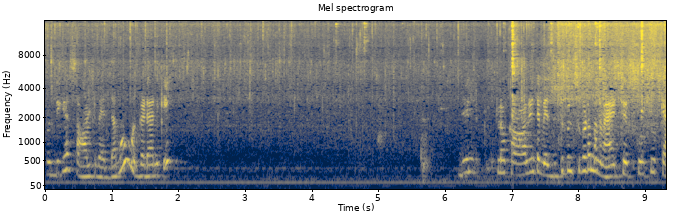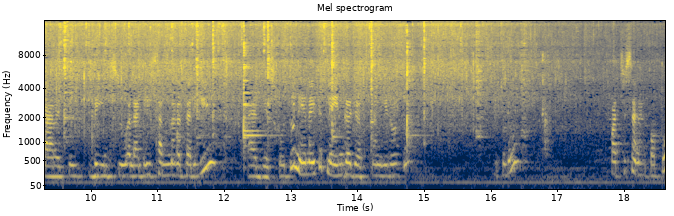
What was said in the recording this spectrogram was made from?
కొద్దిగా సాల్ట్ వేద్దాము మగ్గడానికి. దీంట్లో కావాలంటే వెజిటబుల్స్ కూడా మనం యాడ్ చేసుకోవచ్చు క్యారెట్ బీన్స్ అలాంటివి సన్నగా తరిగి యాడ్ చేసుకోవచ్చు నేనైతే ప్లెయిన్గా చేస్తాను ఈరోజు. ఇప్పుడు పచ్చిశనగపప్పు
